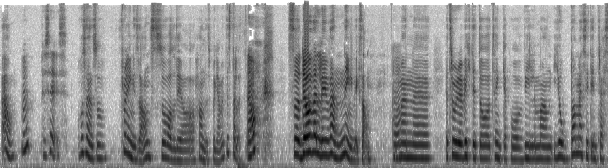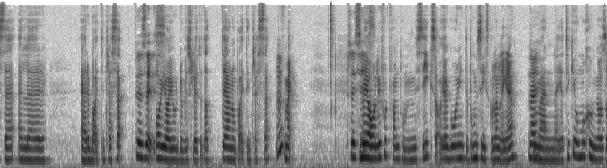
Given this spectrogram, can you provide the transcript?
ja. Precis. Och sen så från ingenstans så valde jag handelsprogrammet istället. Ja. Så det var en väldig vändning liksom. Ja. Men eh, jag tror det är viktigt att tänka på, vill man jobba med sitt intresse eller är det bara ett intresse? Precis. Och jag gjorde beslutet att det är nog bara ett intresse Mm. för mig. Precis. Men jag håller ju fortfarande på med musik så. Jag går inte på musikskolan längre. Nej. Men jag tycker om att sjunga och så.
